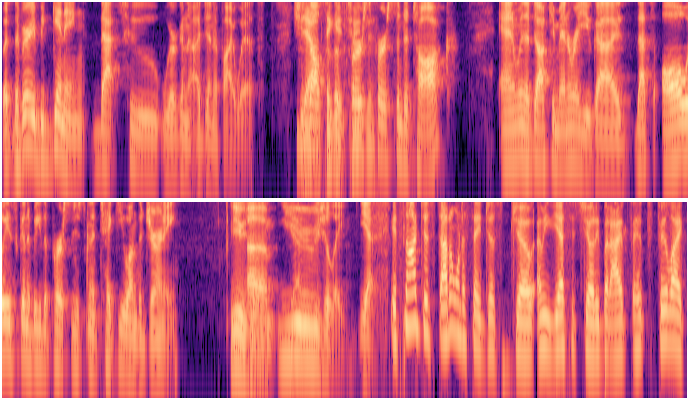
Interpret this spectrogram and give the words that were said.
but at the very beginning, that's who we're going to identify with. She's Yeah, also the first changes. person to talk. And in the documentary, you guys, that's always going to be the person who's going to take you on the journey. Usually. Um, Yes. Usually, yes. It's not just, I don't want to say just Joe. I mean, yes, it's Jody, but I feel like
